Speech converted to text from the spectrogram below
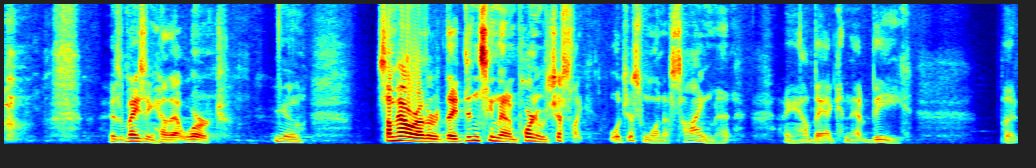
it's amazing how that worked. You know, somehow or other, they didn't seem that important. It was just like, well, just one assignment. I mean, how bad can that be? But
